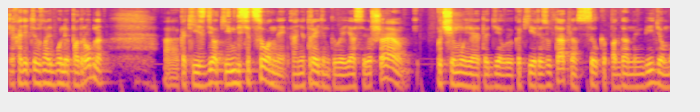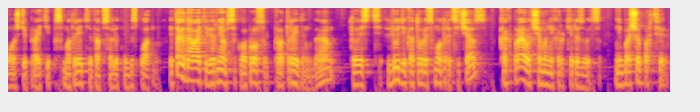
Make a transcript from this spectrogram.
И хотите узнать более подробно, какие сделки инвестиционные, а не трейдинговые я совершаю, почему я это делаю, какие результаты, ссылка под данным видео, можете пройти посмотреть, это абсолютно бесплатно. Итак, давайте вернемся к вопросу про трейдинг. Да? То есть люди, которые смотрят сейчас, как правило, чем они характеризуются? Небольшой портфель.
